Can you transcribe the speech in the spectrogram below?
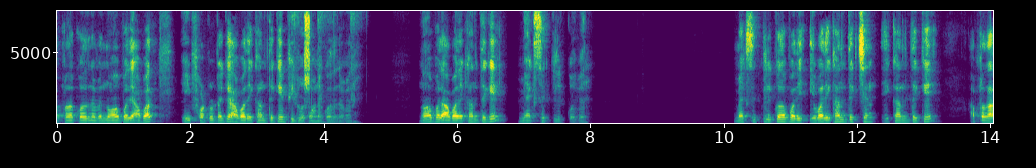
আপনারা করে নেবেন। নেওয়ার পরে আবার এই ফটোটাকে আবার এখান থেকে ভিডিও সমানে করে নেবেন। নেওয়ার পরে আবার এখান থেকে ম্যাক্সে ক্লিক করবেন। ম্যাক্সে ক্লিক করার পরে এবার এখান দেখছেন, এখান থেকে আপনারা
